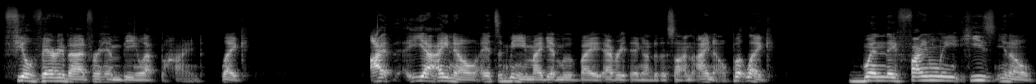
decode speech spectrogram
feel very bad for him being left behind like i yeah i know. It's a meme. I get moved by everything under the sun. I know. But like when they finally he's you know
